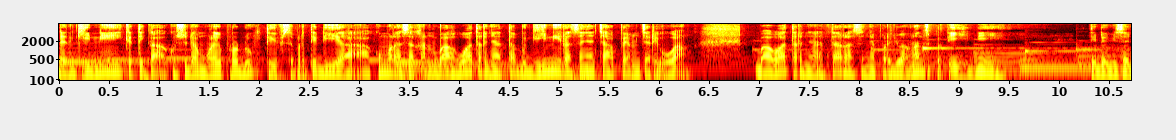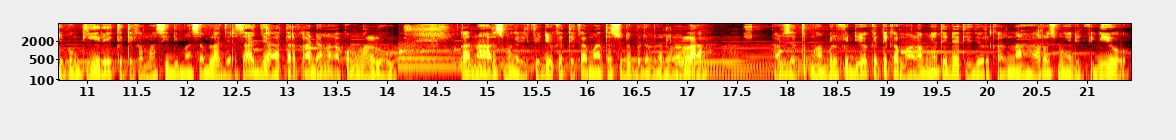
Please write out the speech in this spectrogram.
Dan kini ketika aku sudah mulai produktif seperti dia, aku merasakan bahwa ternyata begini rasanya capek mencari uang. Bahwa ternyata rasanya perjuangan seperti ini. Tidak bisa dipungkiri ketika masih di masa belajar saja, terkadang aku mengeluh. Karena harus mengedit video ketika mata sudah benar-benar lelah. Harus tetap mengambil video ketika malamnya tidak tidur karena harus mengedit video.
